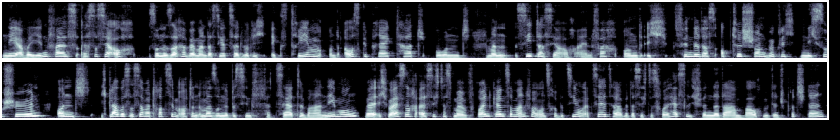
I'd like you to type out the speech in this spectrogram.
Nee, aber jedenfalls, das ist ja auch so eine Sache, wenn man das jetzt halt wirklich extrem und ausgeprägt hat und man sieht das ja auch einfach und ich finde das optisch schon wirklich nicht so schön und ich glaube, es ist aber trotzdem auch dann immer so eine bisschen verzerrte Wahrnehmung, weil ich weiß noch, als ich das meinem Freund ganz am Anfang unserer Beziehung erzählt habe, dass ich das voll hässlich finde, da am Bauch mit den Spritzstellen,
